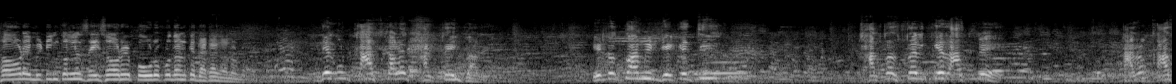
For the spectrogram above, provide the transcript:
শহরে মিটিং করলেন সেই শহরের পৌর প্রধানকে দেখা গেল না। দেখুন কাজ কারও থাকতেই পারে। এটা তো আমি ডেকেছি সাতাশ তারিখে রাত্রে। কারও কাজ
